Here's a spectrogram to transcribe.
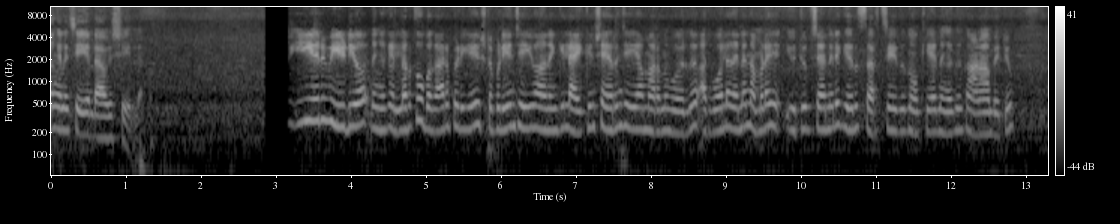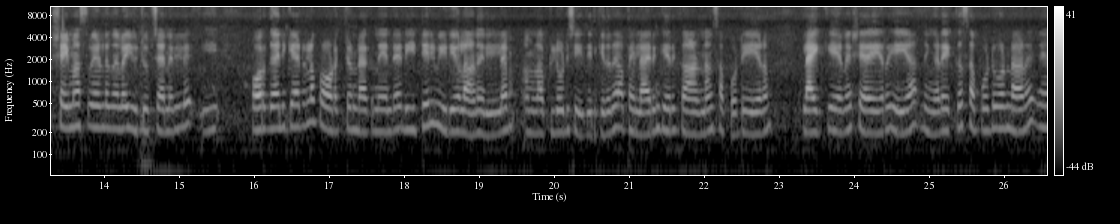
അങ്ങനെ ചെയ്യേണ്ട ആവശ്യമില്ല. ഈ ഒരു വീഡിയോ നിങ്ങൾക്ക് എല്ലാവർക്കും ഉപകാരപ്പെടുകയും ഇഷ്ടപ്പെടുകയും ചെയ്യുവാണെങ്കിൽ ലൈക്കും ഷെയറും ചെയ്യാൻ മറന്നു പോരുത്. അതുപോലെ തന്നെ നമ്മുടെ യൂട്യൂബ് ചാനൽ കയറി സെർച്ച് ചെയ്ത് നോക്കിയാൽ നിങ്ങൾക്ക് കാണാൻ പറ്റും. ഷൈമാസ് വേൾഡ് എന്നുള്ള യൂട്യൂബ് ചാനലിൽ ഈ ഓർഗാനിക്കായിട്ടുള്ള പ്രോഡക്റ്റ് ഉണ്ടാക്കുന്നതിന്റെ ഡീറ്റെയിൽ വീഡിയോകളാണ് എല്ലാം നമ്മൾ അപ്ലോഡ് ചെയ്തിരിക്കുന്നത്. അപ്പോൾ എല്ലാവരും കയറി കാണണം സപ്പോർട്ട് ചെയ്യണം ലൈക്ക് ചെയ്യണം ഷെയർ ചെയ്യുക. നിങ്ങളുടെയൊക്കെ സപ്പോർട്ട് കൊണ്ടാണ് ഞാൻ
